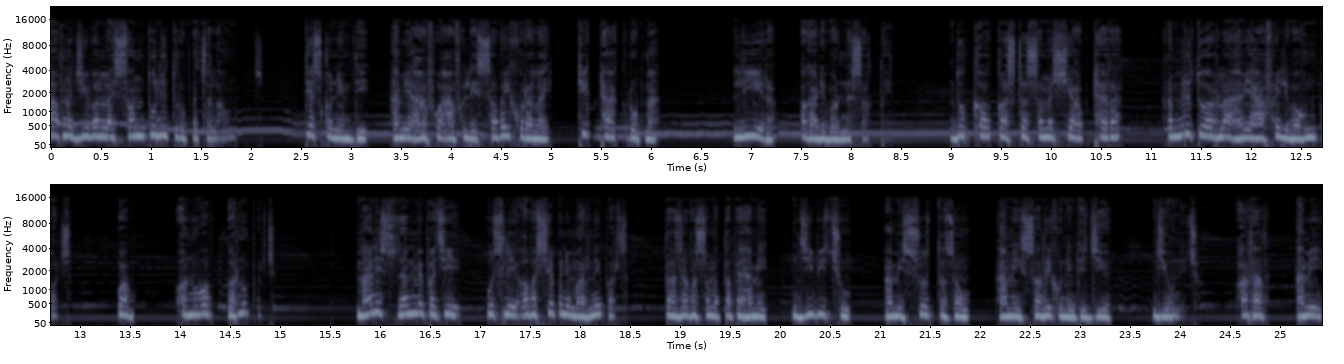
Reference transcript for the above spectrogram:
आफ्नो जीवनलाई सन्तुलित रूपमा चलाउनुपर्छ त्यसको निम्ति हामी आफू आफूले सबै कुरालाई ठिकठाक रूपमा लिएर अगाडि बढ्न सक्दैन। दुःख कष्ट समस्या अप्ठ्यारा र मृत्युहरूलाई हामी आफैले भोग्नुपर्छ वा अनुभव गर्नुपर्छ। मानिस जन्मेपछि उसले अवश्य पनि मर्नै पर्छ। तर जबसम्म तपाईँ हामी जीवित छौँ हामी सोच्दछौँ हामी सधैँको निम्ति जिउ जिउनेछौँ अर्थात् हामी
